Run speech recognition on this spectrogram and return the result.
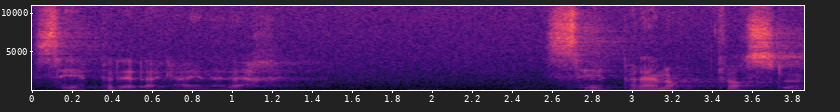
se på det der greiene der. Se på den oppførselen.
